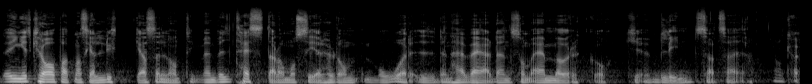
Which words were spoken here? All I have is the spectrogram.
det är inget krav på att man ska lyckas eller någonting, men vi testar dem och ser hur de mår i den här världen som är mörk och blind så att säga. Okay.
